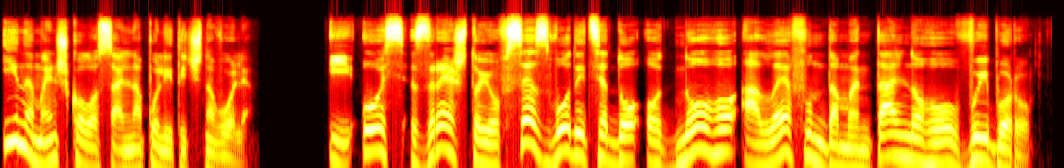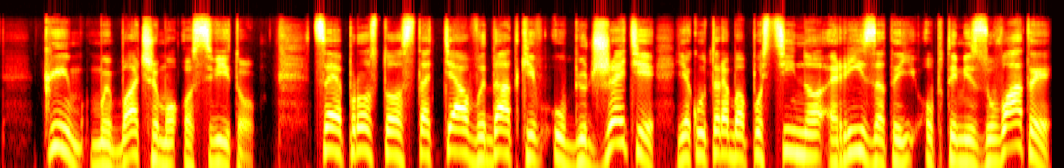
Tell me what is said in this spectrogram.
і не менш колосальна політична воля. І ось, зрештою, все зводиться до одного, але фундаментального вибору. Ким ми бачимо освіту? Це просто стаття видатків у бюджеті, яку треба постійно різати й оптимізувати,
